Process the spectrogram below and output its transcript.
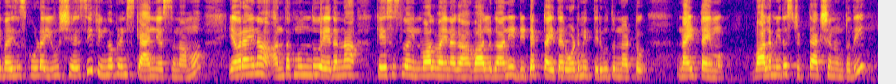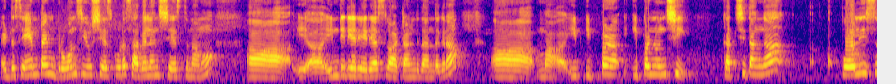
devices కూడా యూజ్ చేసి ఫింగర్ ప్రింట్స్ స్కాన్ చేస్తున్నాము. ఎవరైనా అంతకుముందు ఏదన్నా కేసెస్లో ఇన్వాల్వ్ అయినగా వాళ్ళు కానీ డిటెక్ట్ అయితే రోడ్డు మీద తిరుగుతున్నట్టు నైట్ టైము వాళ్ళ మీద స్ట్రిక్ట్ యాక్షన్ ఉంటుంది. At the same time drones use చేసి కూడా సర్వేలెన్స్ చేస్తున్నాము. ఇంటీరియర్ ఏరియాస్లో అట్లాంటి దాని దగ్గర. మా ఇప్- ఇప్ప ఇప్పటి నుంచి ఖచ్చితంగా పోలీసు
